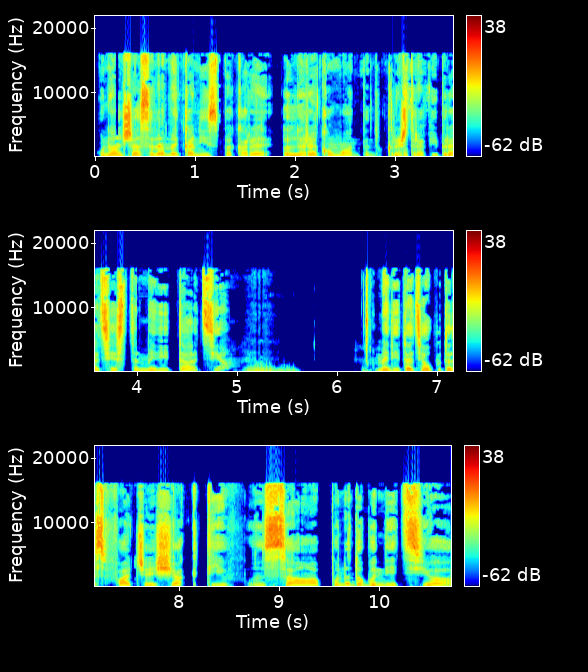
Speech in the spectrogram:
Un al șaselea mecanism pe care îl recomand pentru creșterea vibrației este meditația. Meditația o puteți face și activ, însă până dobândiți uh,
